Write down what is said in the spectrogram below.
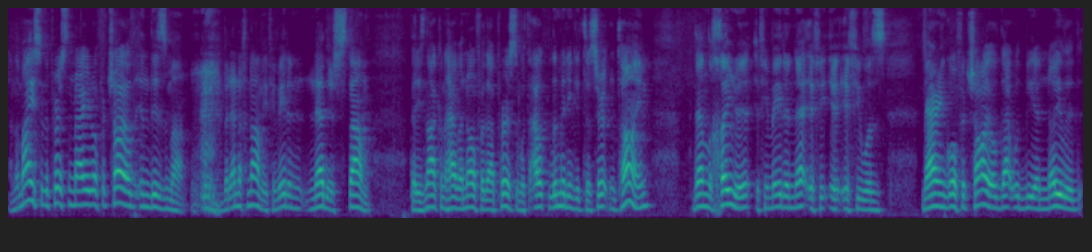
And the mice of the person married off a child in this man. but enachnami, if he made a neder stam that he's not going to have enough for that person without limiting it to a certain time, then the if he made a net, if he, if he was marrying off a child, that would be a noilid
